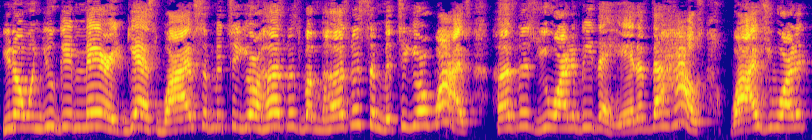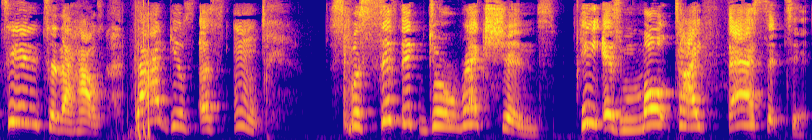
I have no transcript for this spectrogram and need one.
You know, when you get married, yes, wives submit to your husbands, but husbands submit to your wives. Husbands, you are to be the head of the house. Wives, you are to tend to the house. God gives us mm, specific directions. He is multifaceted.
